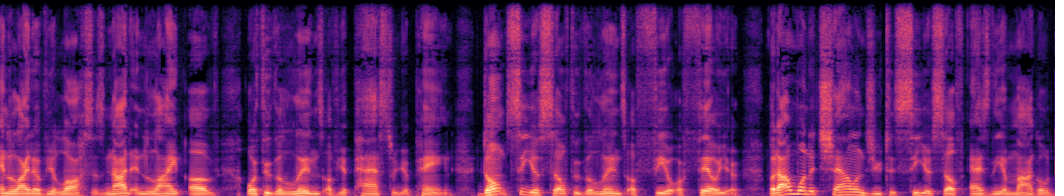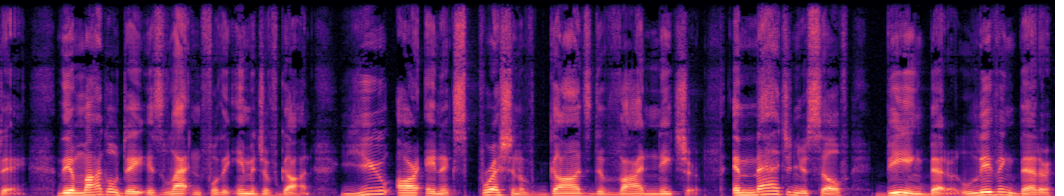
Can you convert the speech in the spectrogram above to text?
in light of your losses, not in light of or through the lens of your past or your pain. Don't see yourself through the lens of fear or failure, but I want to challenge you to see yourself as the Imago Dei. The Imago Dei is Latin for the image of God. You are an expression of God's divine nature. Imagine yourself being better, living better,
